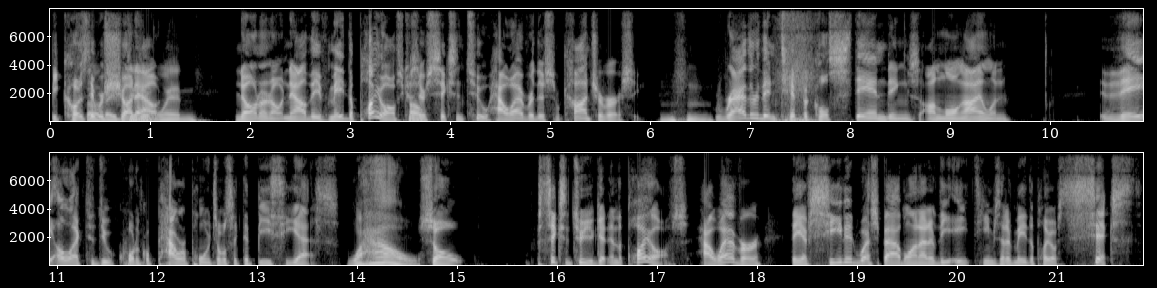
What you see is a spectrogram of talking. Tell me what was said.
because So they were shut didn't out. Win. No, no, no. Now they've made the playoffs because Oh. they're six and two. However, there's some controversy. Mm-hmm. Rather than typical standings on Long Island, they elect to do quote unquote PowerPoints, almost like the BCS. Wow. So six and two, you're getting in the playoffs. However, they have seeded West Babylon out of the eight teams that have made the playoffs sixth,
